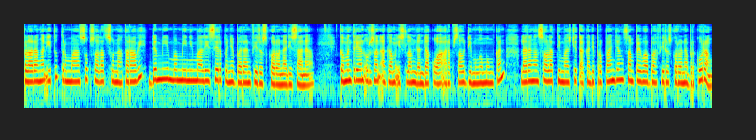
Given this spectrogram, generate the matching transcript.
Pelarangan itu termasuk sholat sunnah tarawih demi meminimalisir penyebaran virus corona di sana. Kementerian Urusan Agama Islam dan Dakwah Arab Saudi mengumumkan larangan sholat di masjid akan diperpanjang sampai wabah virus corona berkurang.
